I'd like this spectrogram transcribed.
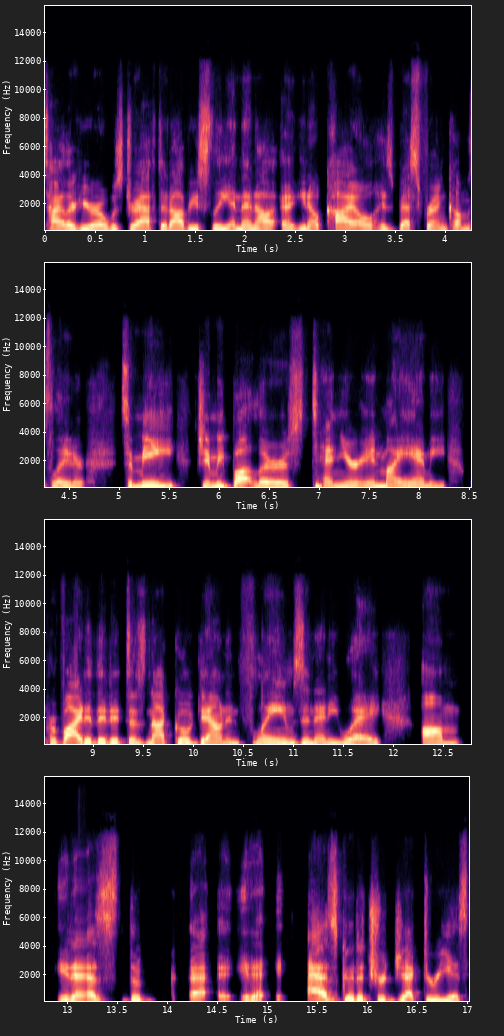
Tyler Herro was drafted, obviously. And then, uh, uh, you know, Kyle, his best friend, comes later. To me, Jimmy Butler's tenure in Miami, provided that it does not go down in flames in any way, um, it has the uh, it, it as good a trajectory as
